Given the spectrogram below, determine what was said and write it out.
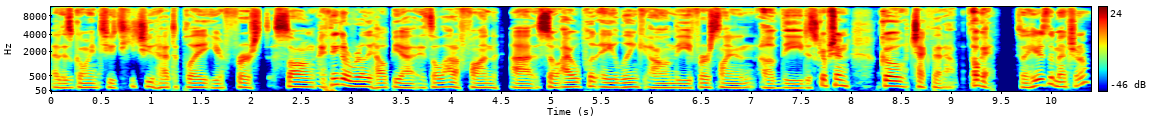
that is going to teach you how to play your first song. I think it'll really help you. Out. It's a lot of fun. Uh, so I will put a link on the first line of the description. Go check that out. Okay, so here's the metronome.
